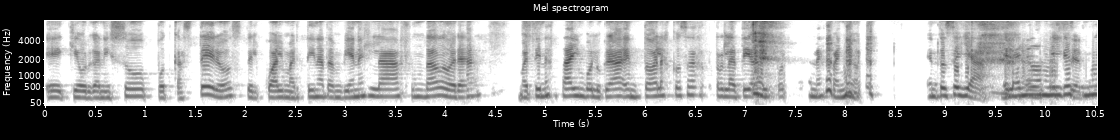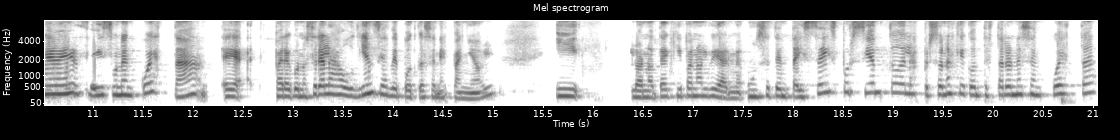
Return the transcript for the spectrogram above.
eh, que organizó Podcasteros, del cual Martina también es la fundadora. Martina está involucrada en todas las cosas relativas al podcast en español. Entonces ya, el año 2019 se hizo una encuesta eh, para conocer a las audiencias de podcast en español y lo anoté aquí para no olvidarme, un 76% de las personas que contestaron esa encuesta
